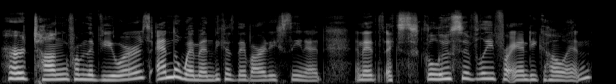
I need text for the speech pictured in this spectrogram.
her tongue from the viewers and the women because they've already seen it, and it's exclusively for Andy Cohen,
